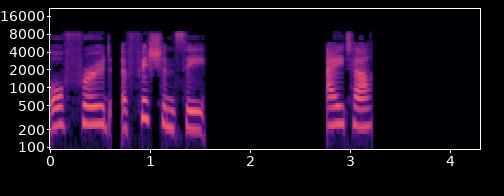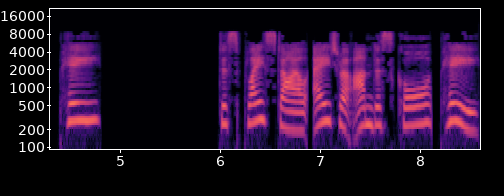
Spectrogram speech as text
or Froude, efficiency eta p display style eta underscore p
